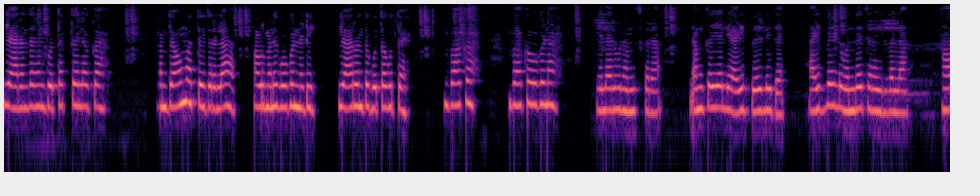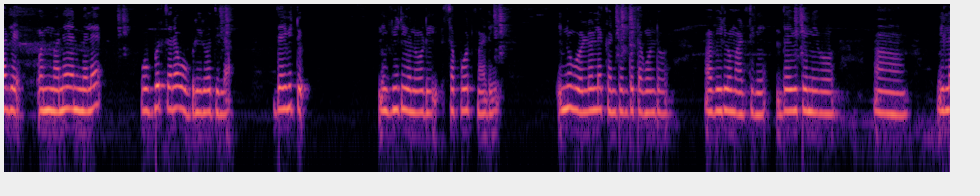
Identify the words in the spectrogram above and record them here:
ಯಾರಂತ ನಂಗೆ ಗೊತ್ತಾಗ್ತಾ ಇಲ್ಲ ಅಕ್ಕ. ನಮ್ಮ ಯಾವ ಮತ್ತೆ ಇದ್ರಲ್ಲ, ಅವ್ರ ಮನೆಗೆ ಹೋಗೋಣ ನಡಿ. ಯಾರು ಅಂತ ಗೊತ್ತಾಗುತ್ತೆ? ಬಾಕ ಬಾಕ ಹೋಗೋಣ. ಎಲ್ಲರಿಗೂ ನಮಸ್ಕಾರ. ನಮ್ಮ ಕೈಯಲ್ಲಿ ಐದು ಬೆರಳಿದೆ ಐದು ಬೆರಳು ಒಂದೇ ಥರ ಇಲ್ವಲ್ಲ ಹಾಗೆ ಒಂದು ಮನೆ ಅಂದಮೇಲೆ ಒಬ್ಬರ ಥರ ಒಬ್ರು ಇರೋದಿಲ್ಲ. ದಯವಿಟ್ಟು ನೀವು ವಿಡಿಯೋ ನೋಡಿ ಸಪೋರ್ಟ್ ಮಾಡಿ. ಇನ್ನೂ ಒಳ್ಳೊಳ್ಳೆ ಕಂಟೆಂಟ್ ತಗೊಂಡು ವಿಡಿಯೋ ಮಾಡ್ತೀನಿ. ದಯವಿಟ್ಟು ನೀವು ಇಲ್ಲ,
